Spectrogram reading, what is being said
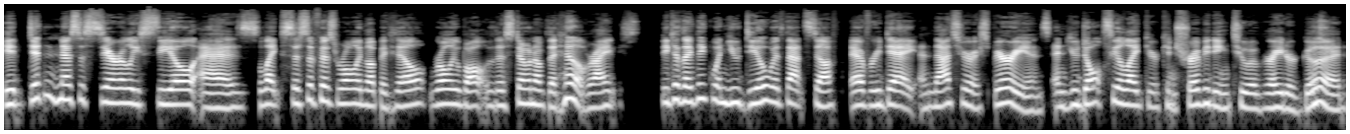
it didn't necessarily feel as like Sisyphus rolling up a hill, rolling ball, the stone up the hill, right? Because I think when you deal with that stuff every day and that's your experience and you don't feel like you're contributing to a greater good,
